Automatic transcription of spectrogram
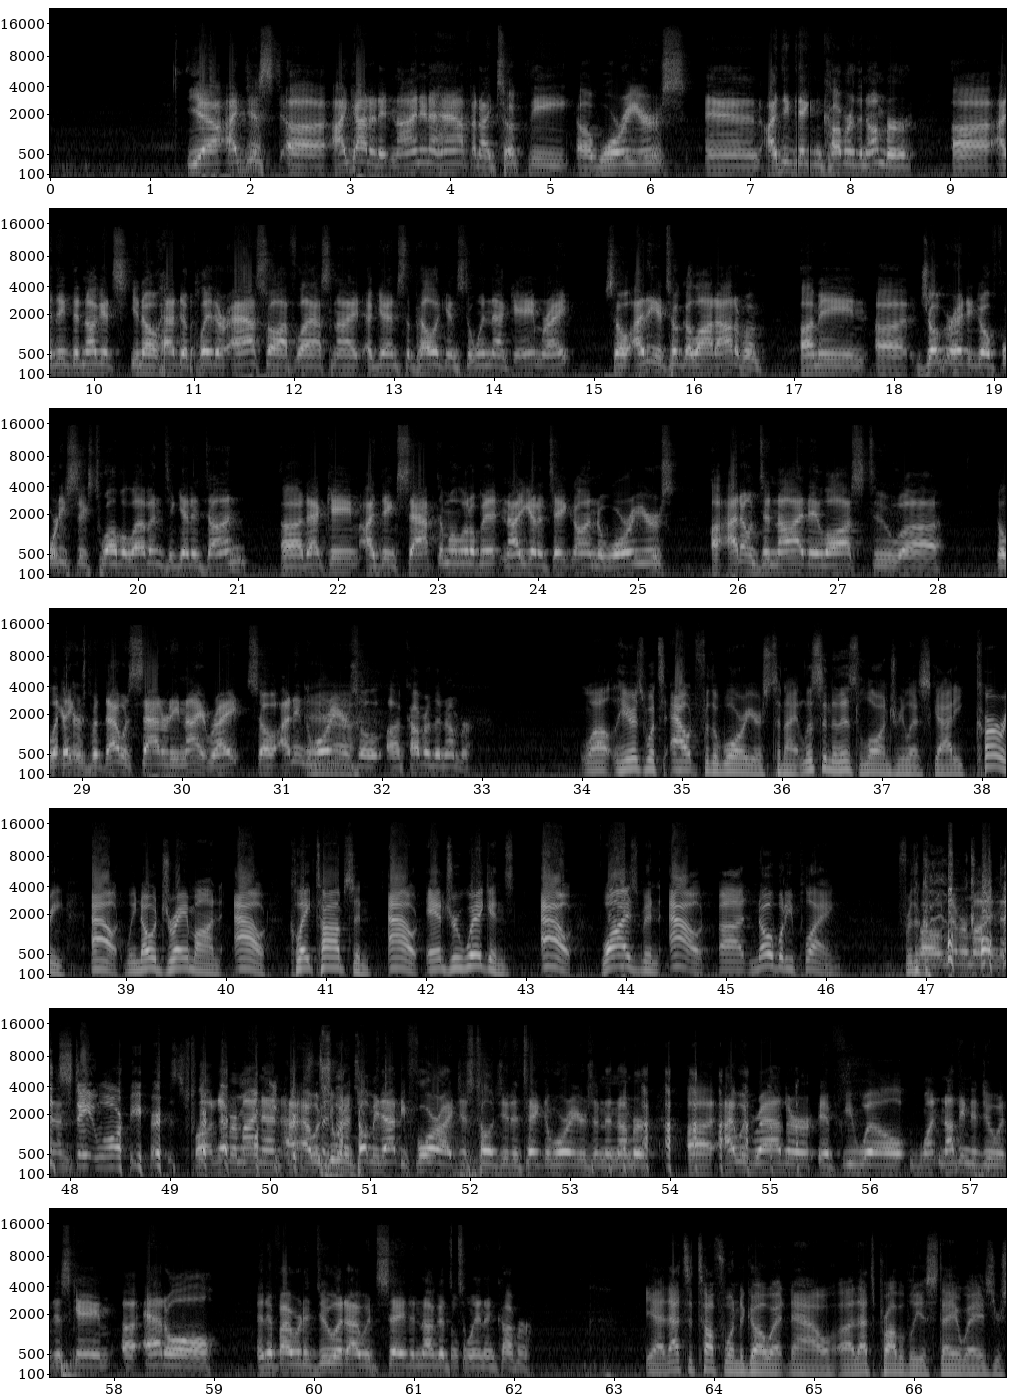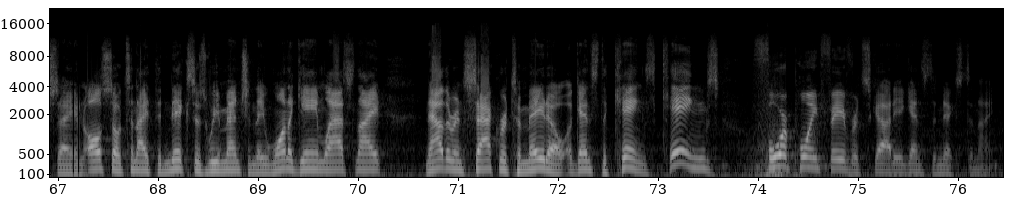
Yeah, I just uh, I got it at nine and a half, and I took the uh, Warriors, and I think they can cover the number. Uh, I think the Nuggets, you know, had to play their ass off last night against the Pelicans to win that game, right? So I think it took a lot out of them. I mean, uh, Joker had to go 46 12 11 to get it done. Uh, that game, I think, sapped them a little bit. Now you got to take on the Warriors. Uh, I don't deny they lost to uh, the Lakers, but that was Saturday night, right? So I think the yeah. Warriors will uh, cover the number. Well, here's what's out for the Warriors tonight. Listen to this laundry list, Scotty. Curry out. We know Draymond out. Klay Thompson out. Andrew Wiggins out. Wiseman out. Uh, nobody playing for the well, never mind Golden then. State Warriors. Well, never mind then. I, I, wish you would have told me that before. I just told you to take the Warriors in the number. uh, I would rather, if you will, want nothing to do with this game uh, at all. And if I were to do it, I would say the Nuggets win and cover. Yeah, that's a tough one to go at now. Uh, that's probably a stay away, as you're saying. Also, tonight, the Knicks, as we mentioned, they won a game last night. Now they're in Sacramento against the Kings. Kings, four point favorite, Scotty, against the Knicks tonight.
